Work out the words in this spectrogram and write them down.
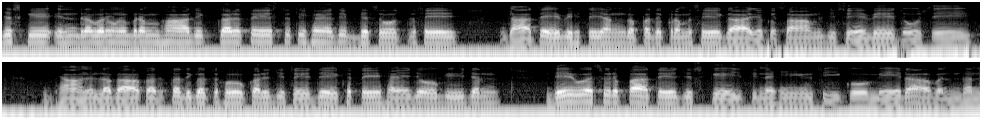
जिसके इंद्र वरुण ब्रह्मादि करते स्तुति है दिव्य सोत्र से, गाते विहित अंग पद क्रम से गायक शाम जिसे वेदों से। ध्यान लगा कर तदगत होकर जिसे देखते हैं योगी जन, देव सुर पाते जिसके इति नहीं उसी को मेरा वंदन।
